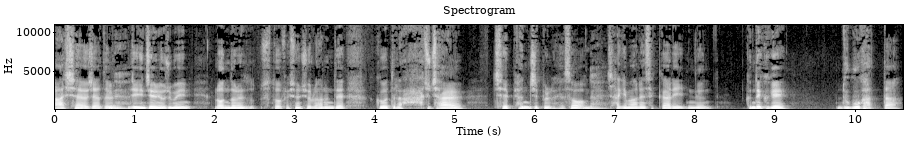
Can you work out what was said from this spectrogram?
아시아 여자들 네. 이제 이제는 요즘에 런던에서도 패션쇼를 하는데 그것들을 아주 잘 재편집을 해서 네. 자기만의 색깔이 있는 근데 그게 누구 같다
